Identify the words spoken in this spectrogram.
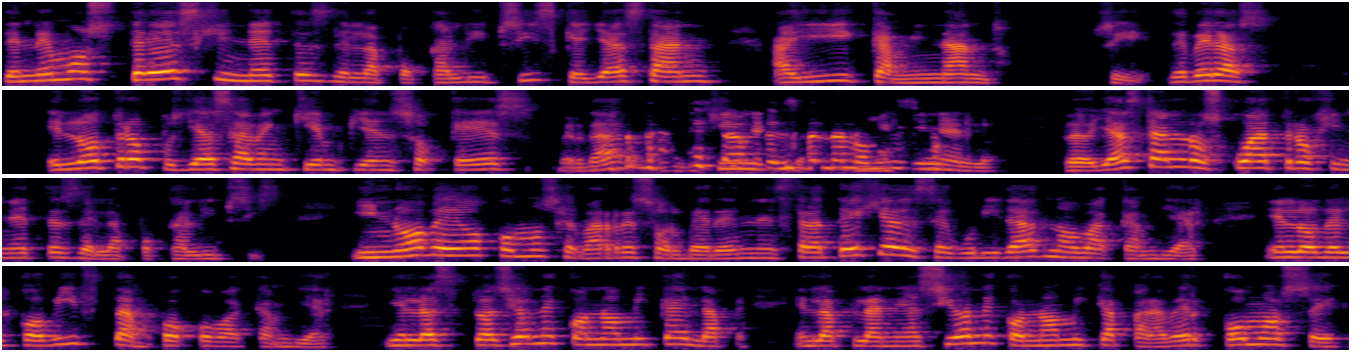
Tenemos tres jinetes del apocalipsis que ya están ahí caminando. Sí, de veras. El otro, pues ya saben quién pienso que es, ¿verdad? Imagínenlo, Pero ya están los cuatro jinetes del apocalipsis y no veo cómo se va a resolver. En estrategia de seguridad no va a cambiar. En lo del COVID tampoco va a cambiar. Y en la situación económica, en la, en la planeación económica para ver cómo se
